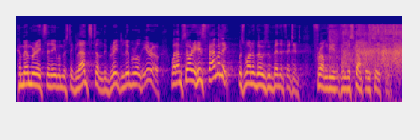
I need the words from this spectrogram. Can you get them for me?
commemorates the name of Mr. Gladstone, the great liberal hero. Well, I'm sorry, his family was one of those who benefited from, the, from this compensation.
